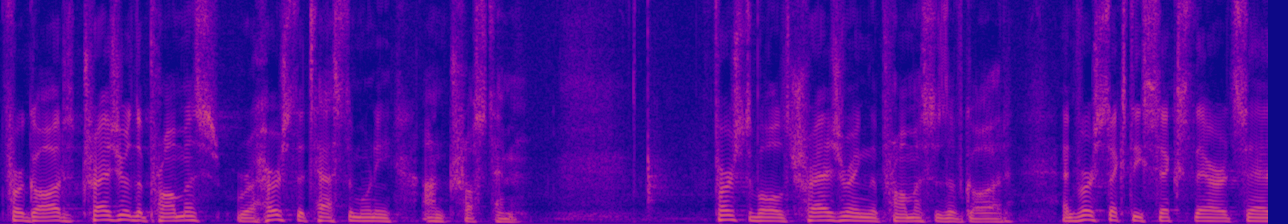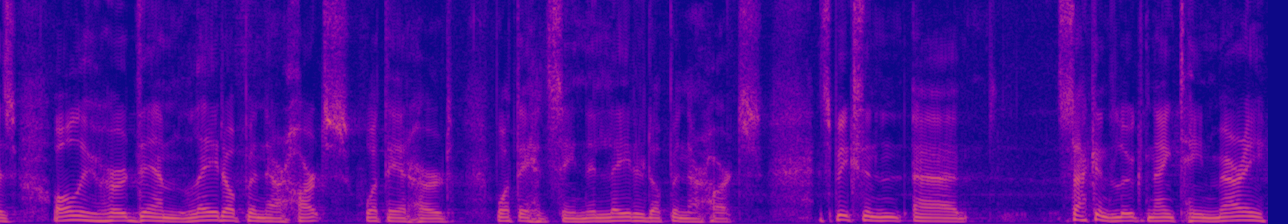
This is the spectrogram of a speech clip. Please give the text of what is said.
for God, treasure the promise, rehearse the testimony, and trust Him. First of all, treasuring the promises of God. In verse 66, there it says, All who heard them laid up in their hearts what they had heard, what they had seen. They laid it up in their hearts. It speaks in uh, 2 Luke 19. Mary,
